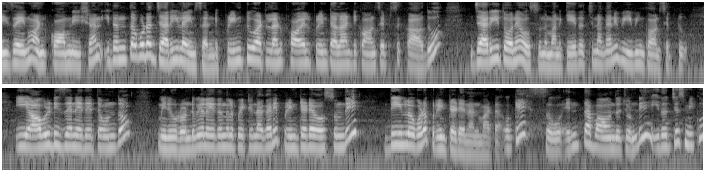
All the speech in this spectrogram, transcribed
డిజైన్ అండ్ కాంబినేషన్. ఇదంతా కూడా జరీ లైన్స్ అండి. ప్రింట్ అట్లాంటి ఫాయిల్ ప్రింట్ అలాంటి కాన్సెప్ట్స్ కాదు. జరీతోనే వస్తుంది మనకి. ఏది వచ్చినా కానీ వీవింగ్ కాన్సెప్ట్ ఈ ఆవుల డిజైన్ ఏదైతే ఉందో మీరు రెండు వేల ఐదు వందలు పెట్టినా కానీ ప్రింటెడే వస్తుంది. దీనిలో కూడా ప్రింటెడేనమాట ఓకే? సో ఎంత బాగుందో చూడండి. ఇది వచ్చేసి మీకు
